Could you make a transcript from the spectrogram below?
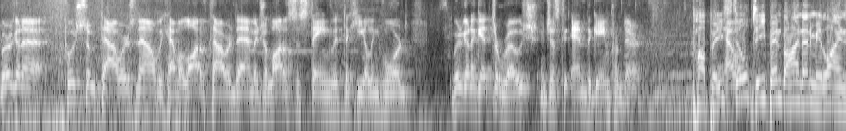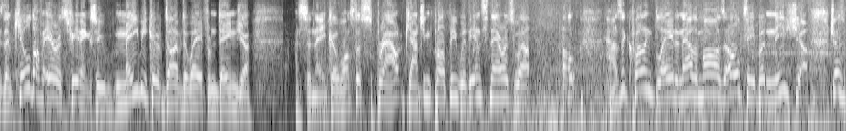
We're gonna push some towers now. We have a lot of tower damage, a lot of sustain with the healing ward. We're gonna get the Rosh and just end the game from there. Puppey still deep in behind enemy lines. They've killed off Era's Phoenix, who maybe could have dived away from danger. And wants the Sprout, catching Puppey with the Ensnare as well. Oh, Has a Quelling Blade, and now the Mars ulti, but Nisha just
